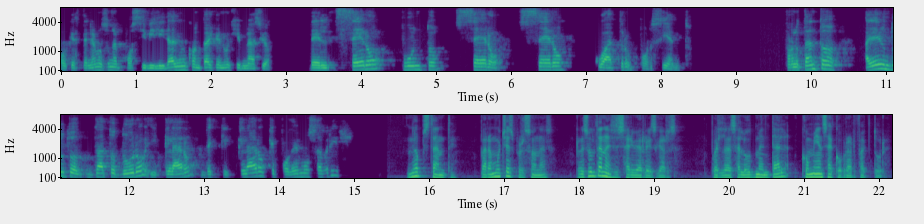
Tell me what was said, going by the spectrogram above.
o que tenemos una posibilidad de un contagio en un gimnasio del 0.004%. Por lo tanto, Ahí hay un dato, dato duro y claro de que claro que podemos abrir. No obstante, para muchas personas resulta necesario arriesgarse, pues la salud mental comienza a cobrar factura.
